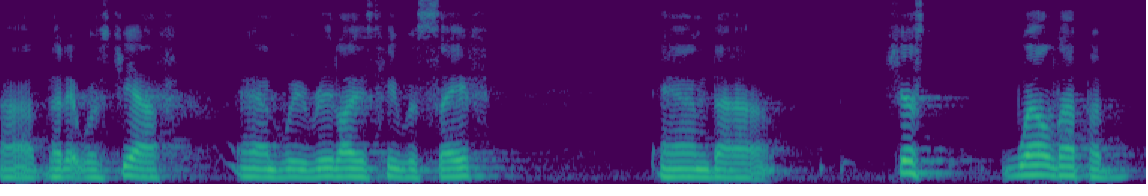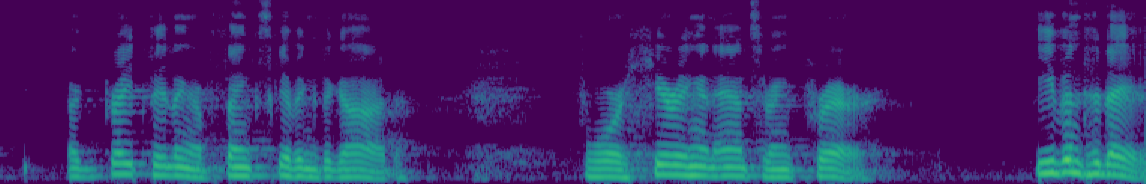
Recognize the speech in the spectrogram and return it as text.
uh, that it was Jeff, and we realized he was safe, and uh, just welled up a, a great feeling of thanksgiving to God for hearing and answering prayer. Even today,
